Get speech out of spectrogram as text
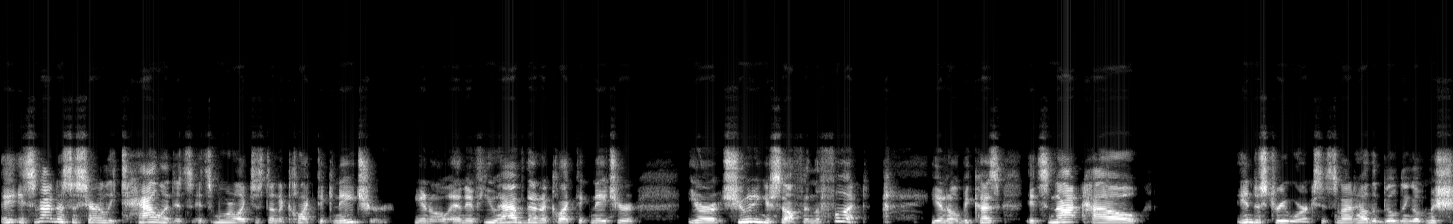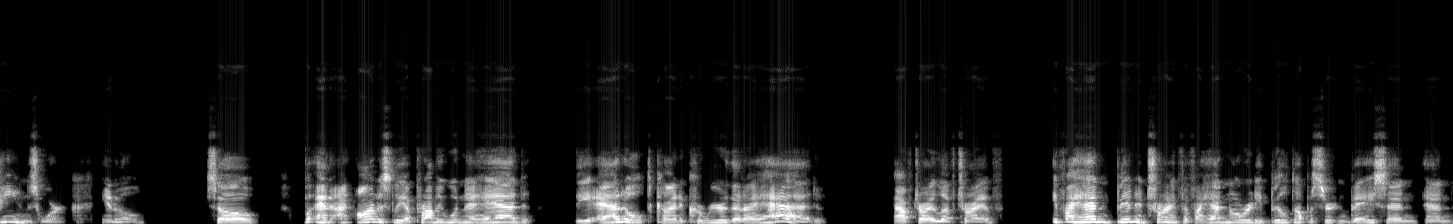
it's not necessarily talent. It's it's more like just an eclectic nature you know and if you have that eclectic nature you're shooting yourself in the foot you know because it's not how industry works it's not how the building of machines work you know so but and I, honestly i probably wouldn't have had the adult kind of career that i had after i left triumph. If i hadn't been in triumph if i hadn't already built up a certain base and and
